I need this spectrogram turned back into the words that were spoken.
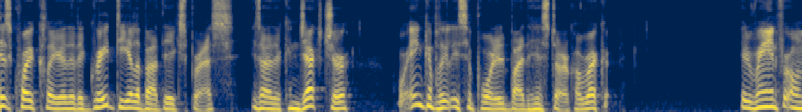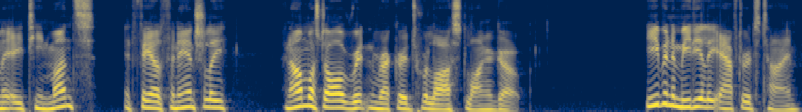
is quite clear that a great deal about the Express is either conjecture or incompletely supported by the historical record. It ran for only 18 months, it failed financially, and almost all written records were lost long ago. Even immediately after its time,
